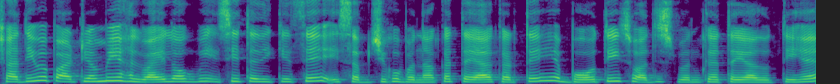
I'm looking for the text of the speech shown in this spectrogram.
शादी व पार्टियों में हलवाई लोग भी इसी तरीके से इस सब्ज़ी को बनाकर तैयार करते हैं। ये बहुत ही स्वादिष्ट बनकर तैयार होती है।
